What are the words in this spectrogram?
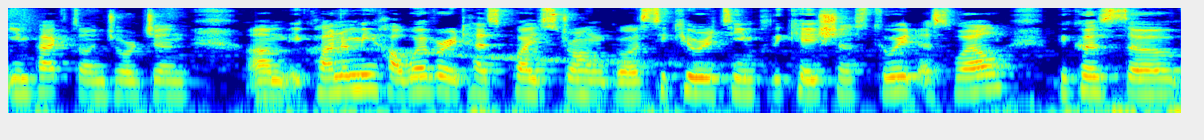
impact on Georgian um, economy. However, it has quite strong uh, security implications to it as well, because uh,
